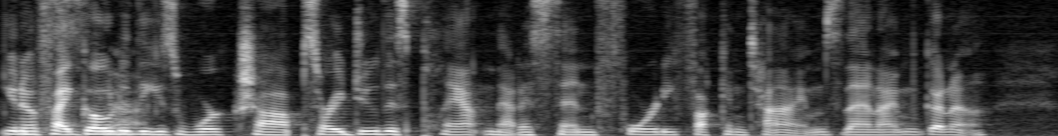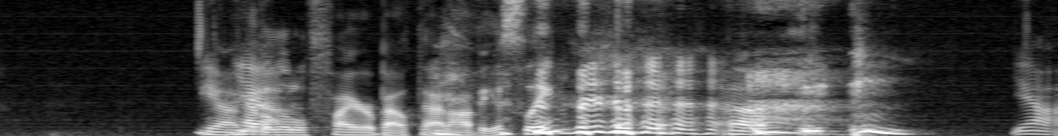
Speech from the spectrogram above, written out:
you know, if I It's- go to these workshops or I do this plant medicine 40 fucking times, then I'm going to Yeah. have got a little fire about that, obviously. Um, yeah.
